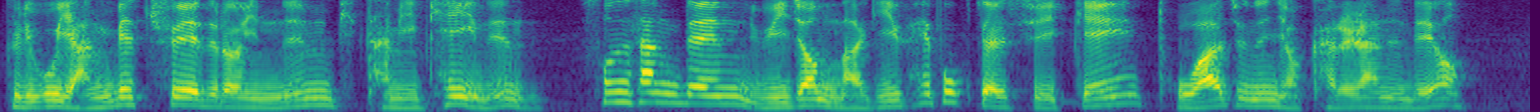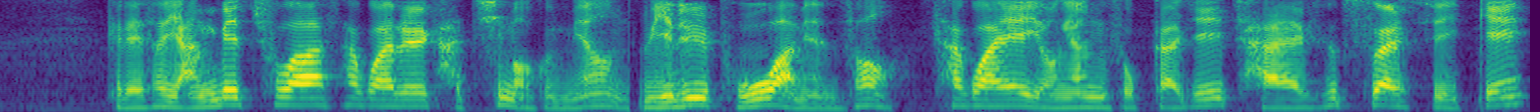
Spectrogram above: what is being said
그리고 양배추에 들어있는 비타민 K는 손상된 위점막이 회복될 수 있게 도와주는 역할을 하는데요. 그래서 양배추와 사과를 같이 먹으면 위를 보호하면서 사과의 영양소까지 잘 흡수할 수 있게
